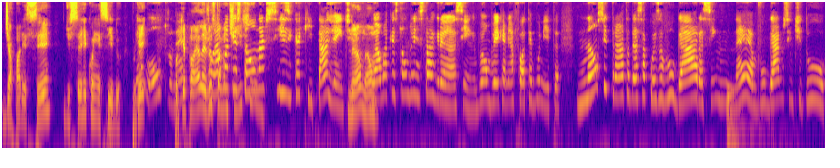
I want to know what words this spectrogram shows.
de aparecer de ser reconhecido. Porque, Pelo outro, né? Porque pra ela é justamente isso. Não é uma questão isso... narcísica aqui, tá, gente? Não, não. Não é uma questão do Instagram, assim, vamos ver que a minha foto é bonita. Não se trata dessa coisa vulgar, assim, né? Vulgar no sentido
